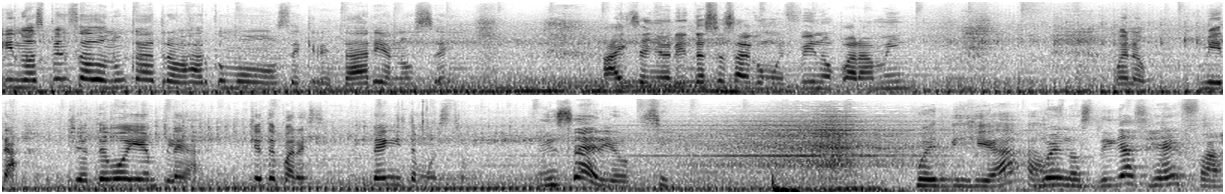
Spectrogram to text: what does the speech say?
¿Y no has pensado nunca trabajar como secretaria? No sé. Ay, señorita, eso es algo muy fino para mí. Bueno, mira, yo te voy a emplear. ¿Qué te parece? Ven y te muestro. ¿En serio? Sí. Buen día. Buenos días, jefa.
